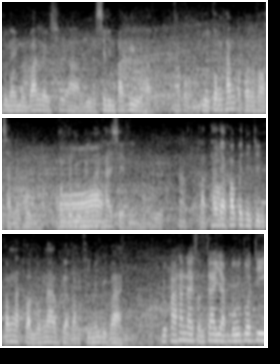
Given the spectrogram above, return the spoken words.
อยู่ในหมู่บ้านเลยชื่ออ่าอยู่ซิลินพาร์ควิวครับครับผม อยู่ตรงข้ามกับปตทสันติภูมิต้องไปอยู่ในหน้าค่ายเสนีครับพี่ครับ ครับถ้าจะเข้าไปจริง ๆ ต้องนัดก่อนล่วงหน้าเผื่อบางทีไม่อยู่บ้าน ลูกค้าท่านใดสนใจอยากดูตัวจริง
